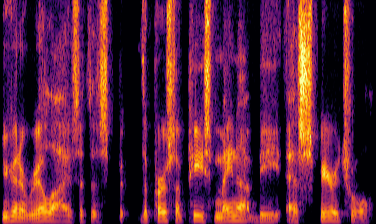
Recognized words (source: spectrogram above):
you're going to realize that the the person of peace may not be as spiritual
